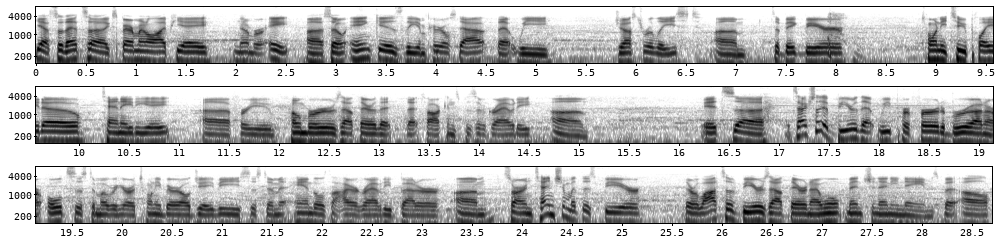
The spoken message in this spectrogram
Yeah. So that's uh, experimental IPA number eight. Uh, so Ink is the imperial stout that we just released. Um, it's a big beer, 22 Plato, 1088 uh, for you homebrewers out there that that talk in specific gravity. Um, It's uh, it's actually a beer that we prefer to brew on our old system over here, our 20 barrel JV system. It handles the higher gravity better. Um, so our intention with this beer, there are lots of beers out there, and I won't mention any names, but I'll.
